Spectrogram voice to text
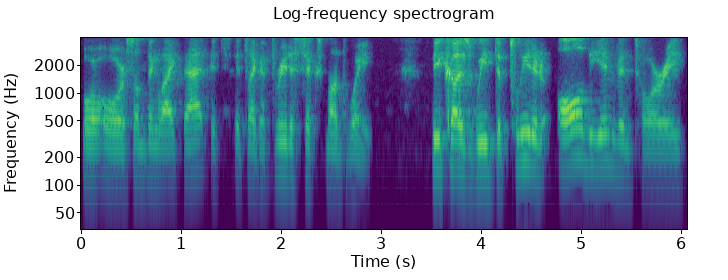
or, or something like that it's it's like a three to six month wait because we depleted all the inventory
